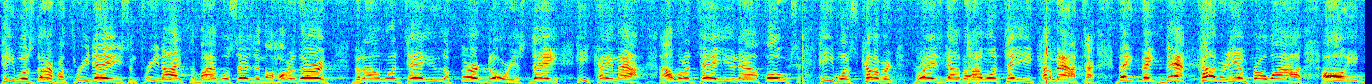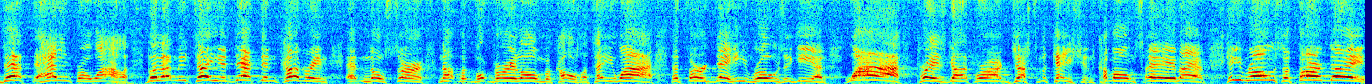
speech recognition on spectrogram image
He was there for three days and three nights, the Bible says, in the heart of the earth. But I want to tell you, the third glorious day, he came out. I want to tell you now, folks, he was covered. Praise God. But I want to tell you, he come out. They, they, death covered him for a while. Oh, death had him for a while. But let me tell you, death didn't cover him. No, sir, not but very long because I'll tell you why. The third day he rose again. Why? Praise God for our justification. Come on, say amen. He rose the third day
